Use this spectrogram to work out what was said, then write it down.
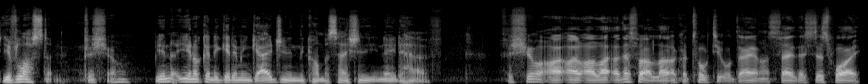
you've lost them. For sure. You're not, you're not going to get them engaging in the conversation that you need to have. For sure. I, I, I like, that's what I love. Like I talk to you all day, and I say this. That's why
